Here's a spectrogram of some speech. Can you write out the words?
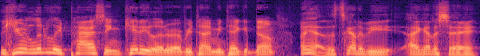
like you're literally passing kitty litter every time you take a dump Oh yeah, that's got to be. I gotta say,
